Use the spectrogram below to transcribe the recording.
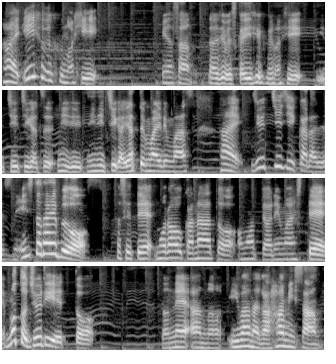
はい、いい夫婦の日皆さん大丈夫ですか ?EF の日11月22日がやってまいります。はい、11時からですねインスタライブをさせてもらおうかなと思っておりまして元ジュリエットのねあの岩永ハミさん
